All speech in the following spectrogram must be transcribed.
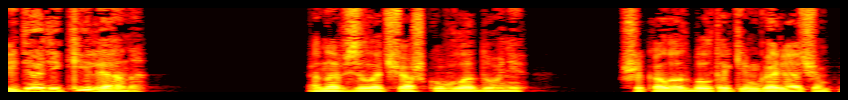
и дяди Килиана. Она взяла чашку в ладони. Шоколад был таким горячим,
